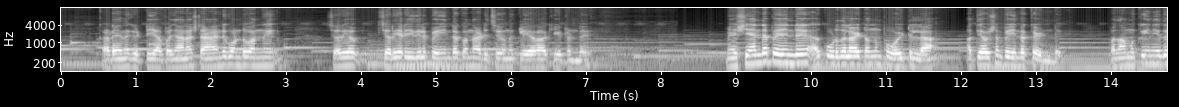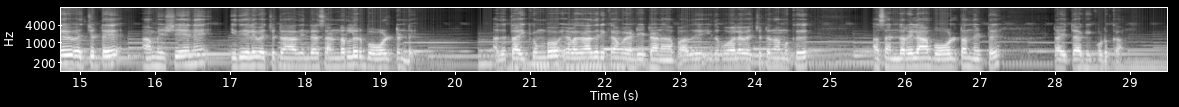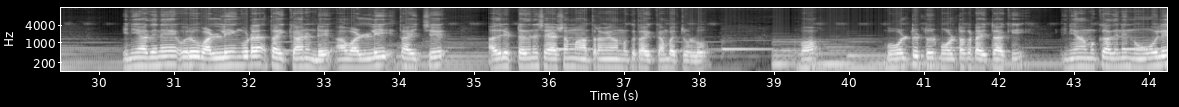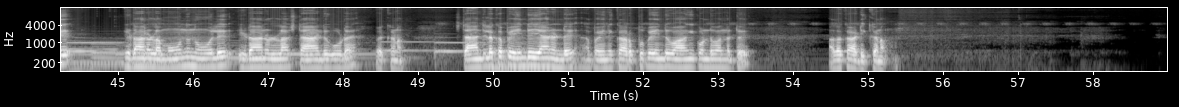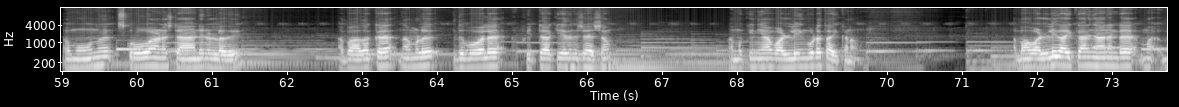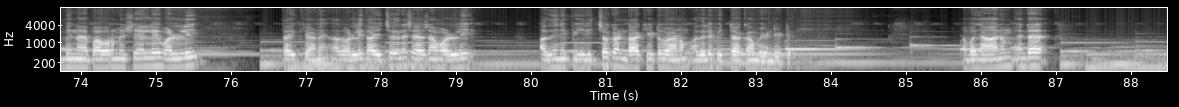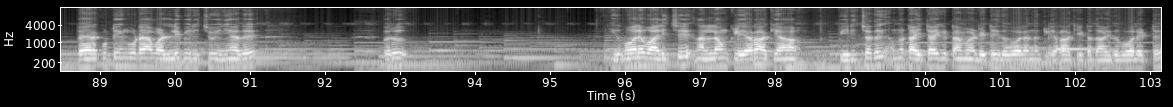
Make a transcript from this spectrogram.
കടയിൽ നിന്ന് കിട്ടി. അപ്പോൾ ഞാൻ ആ സ്റ്റാൻഡ് കൊണ്ടുവന്ന് ചെറിയ ചെറിയ രീതിയിൽ പെയിന്റൊക്കെ ഒന്ന് അടിച്ച് ഒന്ന് ക്ലിയർ ആക്കിയിട്ടുണ്ട്. മെഷീന്റെ പെയിന്റ് കൂടുതലായിട്ടൊന്നും പോയിട്ടില്ല. അത്യാവശ്യം പെയിന്റൊക്കെ ഉണ്ട്. അപ്പോൾ നമുക്ക് ഇനി ഇത് വെച്ചിട്ട് ആ മെഷീന് ഇതിൽ വെച്ചിട്ട് അതിന്റെ സെന്ററിൽ ഒരു ബോൾട്ട് ഉണ്ട്. അത് തയ്ക്കുമ്പോൾ ഇളകാതിരിക്കാൻ വേണ്ടിയിട്ടാണ്. അപ്പോൾ അത് ഇതുപോലെ വെച്ചിട്ട് നമുക്ക് ആ സെന്ററിൽ ആ ബോൾട്ട് ഒന്നിട്ട് ടൈറ്റാക്കി കൊടുക്കാം. ഇനി അതിന് ഒരു വള്ളിയും കൂടെ തയ്ക്കാനുണ്ട്. ആ വള്ളി തയ്ച്ച് അതിലിട്ടതിന് ശേഷം മാത്രമേ നമുക്ക് തയ്ക്കാൻ പറ്റുള്ളൂ. അപ്പോൾ ബോൾട്ട് ഇട്ട് ബോൾട്ടൊക്കെ ടൈറ്റാക്കി. ഇനി നമുക്ക് അതിന് നൂൽ ഇടാനുള്ള മൂന്ന് നൂൽ ഇടാനുള്ള സ്റ്റാൻഡ് കൂടെ വെക്കണം. സ്റ്റാൻഡിലൊക്കെ പെയിന്റ് ചെയ്യാനുണ്ട്. അപ്പോൾ ഇനി കറുപ്പ് പെയിന്റ് വാങ്ങിക്കൊണ്ട് വന്നിട്ട് അതൊക്കെ അടിക്കണം. മൂന്ന് സ്ക്രൂ ആണ് സ്റ്റാൻഡിനുള്ളത്. അപ്പോൾ അതൊക്കെ നമ്മൾ ഇതുപോലെ ഫിറ്റാക്കിയതിന് ശേഷം നമുക്കിനി ആ വള്ളിയും കൂടെ തയ്ക്കണം. അപ്പോൾ ആ വള്ളി തയ്ക്കാൻ ഞാൻ എന്റെ പിന്നെ പവർ മെഷീനിൽ വള്ളി തയ്ക്കുകയാണ് അത് വള്ളി തയ്ച്ചതിന് ശേഷം ആ വള്ളി അതിന് പിരിച്ചൊക്കെ ഉണ്ടാക്കിയിട്ട് വേണം അതിൽ ഫിറ്റാക്കാൻ വേണ്ടിയിട്ട്. അപ്പോൾ ഞാനും എന്റെ പേരക്കുട്ടിയും കൂടെ ആ വള്ളി പിരിച്ചു. ഇനി അത് ഒരു ഇതുപോലെ വലിച്ച് നല്ലോണം ക്ലിയർ ആക്കി ആ പിരിച്ചത് ഒന്ന് ടൈറ്റായി കിട്ടാൻ വേണ്ടിയിട്ട് ഇതുപോലെ ഒന്ന് ക്ലിയർ ആക്കിയിട്ട് ഇതാ ഇതുപോലെ ഇട്ട്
